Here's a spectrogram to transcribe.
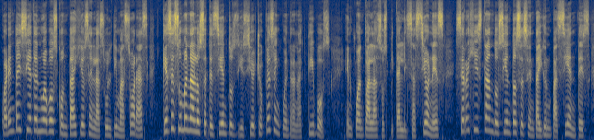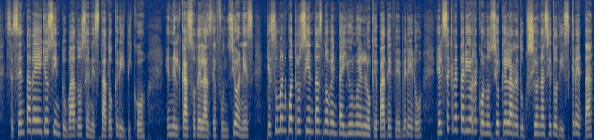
47 nuevos contagios en las últimas horas, que se suman a los 718 que se encuentran activos. En cuanto a las hospitalizaciones, se registran 261 pacientes, 60 de ellos intubados en estado crítico. En el caso de las defunciones, que suman 491 en lo que va de febrero, el secretario reconoció que la reducción ha sido discreta,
